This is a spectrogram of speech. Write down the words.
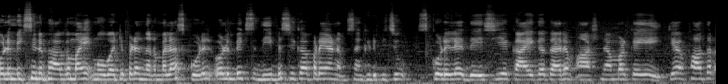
ഒളിമ്പിക്സിന്റെ ഭാഗമായി മൂവാറ്റുപുഴ നിർമ്മല സ്കൂളിൽ ഒളിമ്പിക്സ് ദീപശിഖ പ്രയാണം സംഘടിപ്പിച്ചു. സ്കൂളിലെ ദേശീയ കായിക താരം ആഷ്നാമൾ കെയ്ക്ക് ഫാദർ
